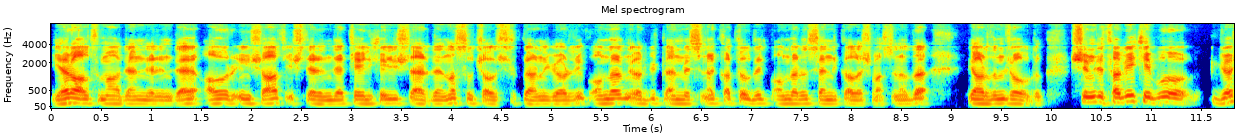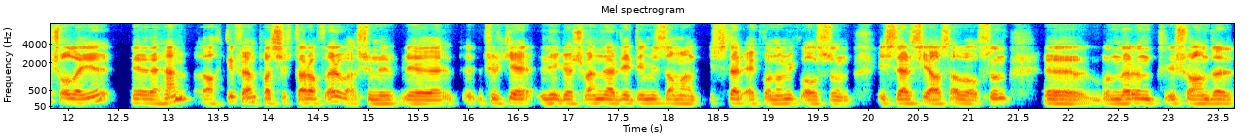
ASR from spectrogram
yeraltı madenlerinde, ağır inşaat işlerinde, tehlikeli işlerde nasıl çalıştıklarını gördük. Onların örgütlenmesine katıldık. Onların sendikalaşmasına da yardımcı olduk. Şimdi tabii ki bu göç olayı hem aktif hem pasif tarafları var. Şimdi e, Türkiye'li göçmenler dediğimiz zaman ister ekonomik olsun, ister siyasal olsun e, bunların şu anda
